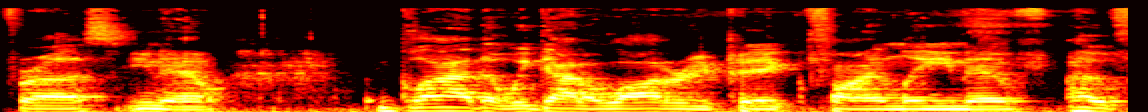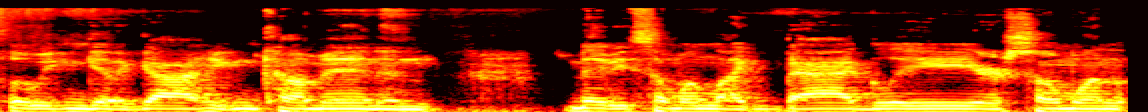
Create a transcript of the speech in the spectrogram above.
for us. You know, glad that we got a lottery pick finally. You know, hopefully we can get a guy who can come in and maybe someone like Bagley or someone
